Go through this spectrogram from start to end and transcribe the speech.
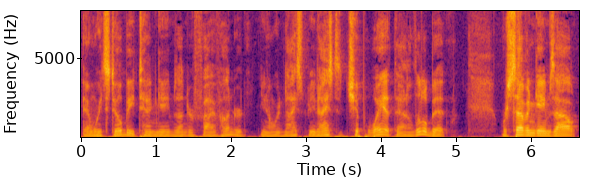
And we'd still be ten games under 500. You know, we'd nice be nice to chip away at that a little bit. We're seven games out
